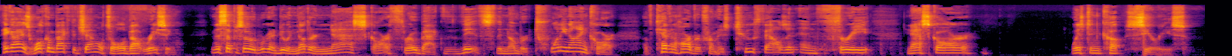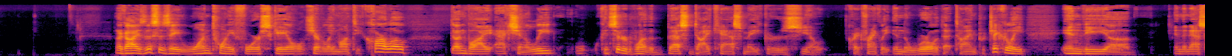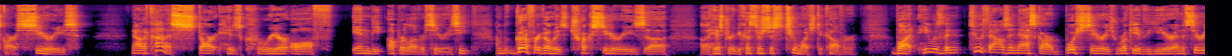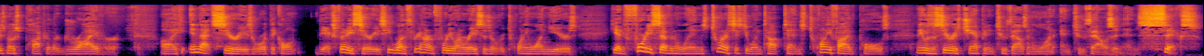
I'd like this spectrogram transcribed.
Hey guys, welcome back to the channel. It's all about racing. In this episode, we're going to do another NASCAR throwback. This the number 29 car of Kevin Harvick from his 2003 NASCAR Winston Cup Series. Now guys, this is a 124 scale Chevrolet Monte Carlo done by Action Elite, considered one of the best diecast makers, you know, quite frankly, in the world at that time, particularly in the uh, in the NASCAR series. Now, to kind of start his career off in the upper level series, he I'm going to forego his truck series uh, uh, history because there's just too much to cover. But he was the 2000 NASCAR Busch Series Rookie of the Year and the series' most popular driver. Uh, in that series, or what they call the Xfinity Series, he won 341 races over 21 years. He had 47 wins, 261 top 10s, 25 poles, and he was a series champion in 2001 and 2006.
